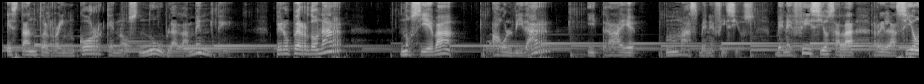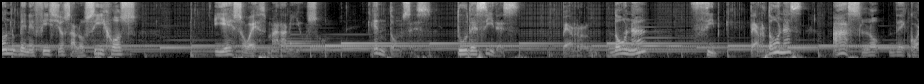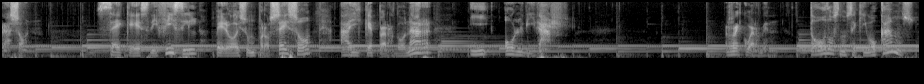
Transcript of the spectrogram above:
es tanto el rencor que nos nubla la mente, pero perdonar nos lleva a olvidar y trae más beneficios. Beneficios a la relación, beneficios a los hijos. Y eso es maravilloso. Entonces, tú decides, perdona, si perdonas, hazlo de corazón. Sé que es difícil, pero es un proceso. Hay que perdonar y olvidar. Recuerden, todos nos equivocamos.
